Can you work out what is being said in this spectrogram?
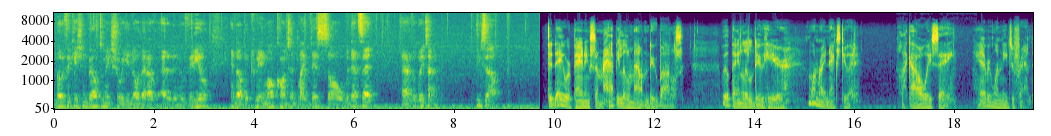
notification bell to make sure you know that I've added a new video and I'll be creating more content like this. So, with that said, have a great time. Peace out. Today we're painting some happy little Mountain Dew bottles. We'll paint a little dew here, one right next to it. Like I always say, everyone needs a friend.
